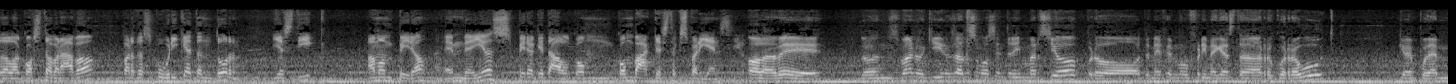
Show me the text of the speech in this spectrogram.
de la Costa Brava per descobrir aquest entorn. I estic amb en Pere, em deies? Pere, què tal? Com, com va aquesta experiència? Hola, bé, doncs, bueno, aquí nosaltres som el centre d'immersió, però també fem oferim aquest recorregut, que podem,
